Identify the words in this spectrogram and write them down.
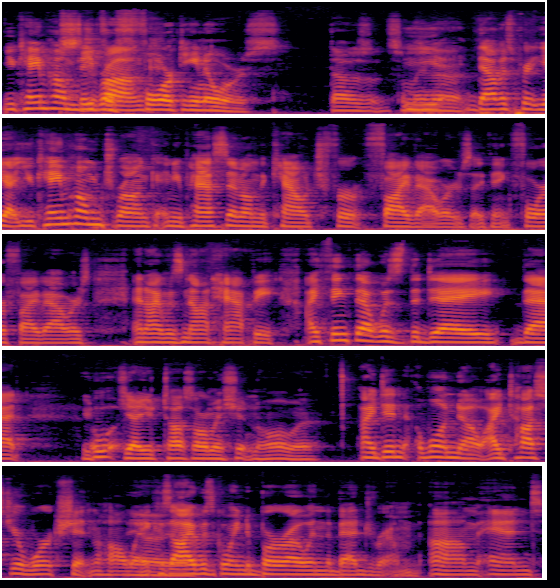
you came home drunk for 14 hours. That was something Yeah, like that. that was pretty. Yeah, you came home drunk and you passed out on the couch for five hours, I think, four or five hours, and I was not happy. I think that was the day that You, yeah, you tossed all my shit in the hallway. I didn't. Well, no, I tossed your work shit in the hallway Yeah, because yeah. I was going to burrow in the bedroom um, and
